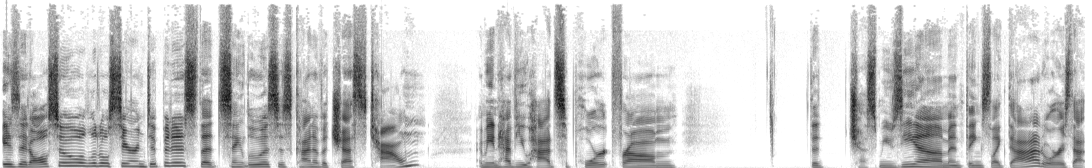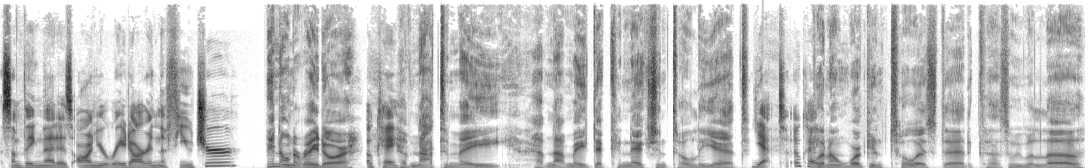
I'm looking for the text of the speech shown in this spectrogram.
Is it also a little serendipitous that St. Louis is kind of a chess town? I mean, have you had support from the chess museum and things like that or is that something that is on your radar in the future? Been on the radar. Okay. Have not to made have not made that connection totally yet. Yet. Okay. But I'm working towards that because we would love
